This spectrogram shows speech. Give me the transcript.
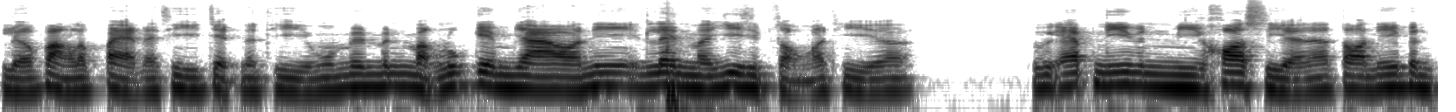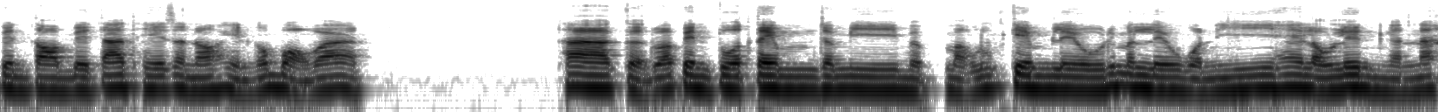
เหลือฝั่งละแปดนาทีเจ็ดนาที มันเป็นเป็นหมักลุกเกมยาวอันนี้เล่นมายี่สิบสองนาทีแล้ว คือแอปนี้มันมีข้อเสียนะ ตอนนี้เป็นเป็นตอนเบต้าเทสเนาะเห็นเขาบอกว่า ถ้าเกิดว่าเป็นตัวเต็มจะมีแบบหมักลุกเกมเร็วที่มันเร็วกว่านี้ให้เราเล่นกันนะ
